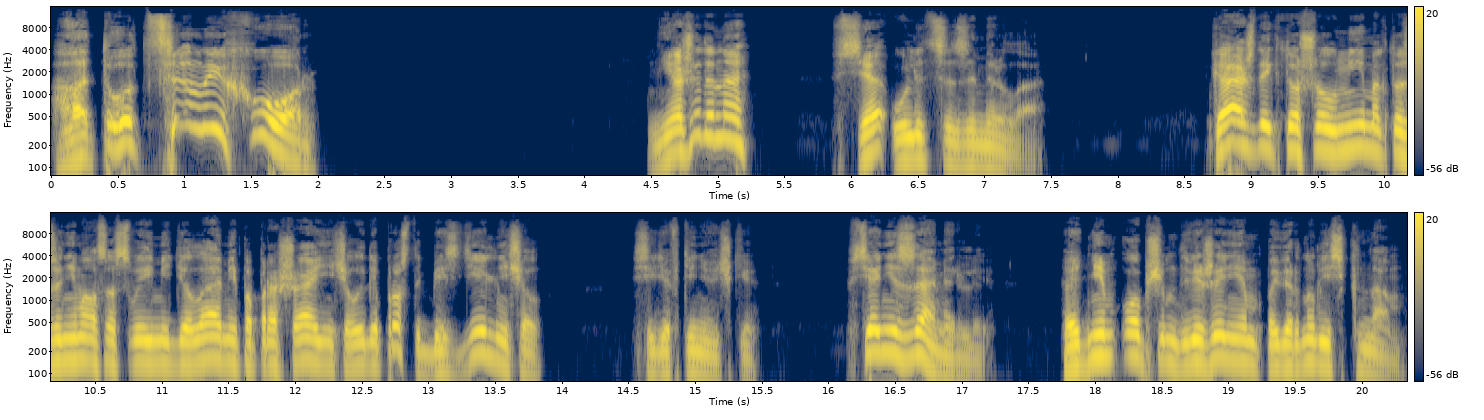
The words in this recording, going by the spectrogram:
А тут целый хор! Неожиданно вся улица замерла. Каждый, кто шел мимо, кто занимался своими делами, попрошайничал или просто бездельничал, сидя в тенечке, все они замерли. Одним общим движением повернулись к нам.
